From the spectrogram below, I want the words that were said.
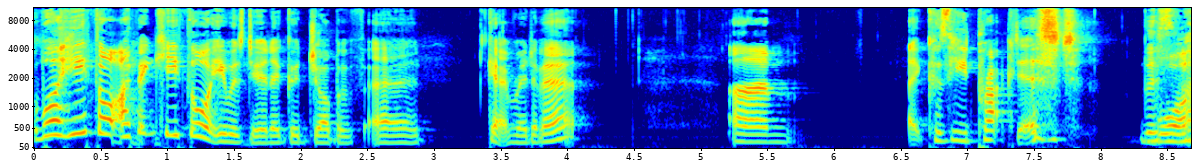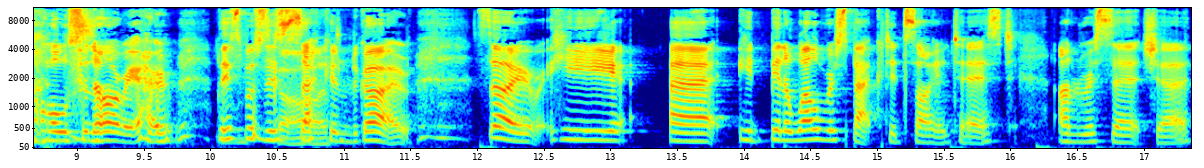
Well, he thought. I think he thought he was doing a good job of uh, getting rid of it. Um, because he'd practiced this What? whole scenario. This was his God. second go. So he uh he'd been a well-respected scientist and researcher.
